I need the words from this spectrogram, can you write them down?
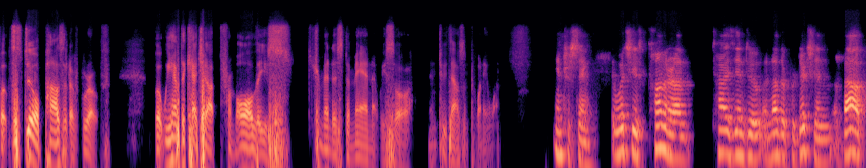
but still positive growth. But we have to catch up from all these tremendous demand that we saw in 2021. Interesting. What you commented on ties into another prediction about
